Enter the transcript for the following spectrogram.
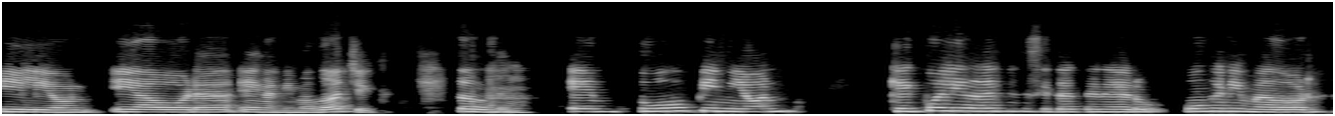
Ilion y ahora en Animal Logic. Entonces, en tu opinión, ¿qué cualidades necesita tener un animador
